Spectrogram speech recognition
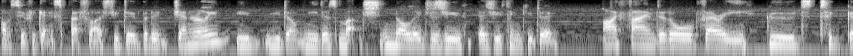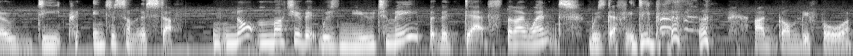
obviously if you're getting specialized you do but it, generally you you don't need as much knowledge as you as you think you do i found it all very good to go deep into some of this stuff not much of it was new to me but the depth that i went was definitely deeper than i'd gone before.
